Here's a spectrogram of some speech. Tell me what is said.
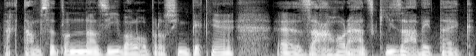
Tak tam se to nazývalo, prosím pěkně, záhorácký závitek.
